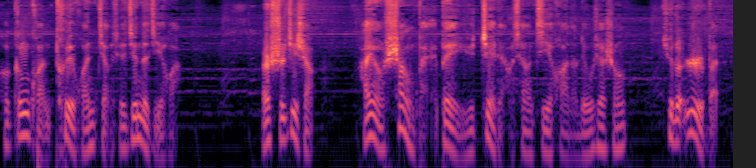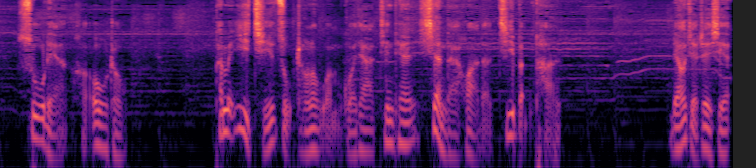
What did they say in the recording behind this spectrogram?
和庚款退还奖学金的计划，而实际上，还有上百倍于这两项计划的留学生去了日本、苏联和欧洲，他们一起组成了我们国家今天现代化的基本盘。了解这些，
